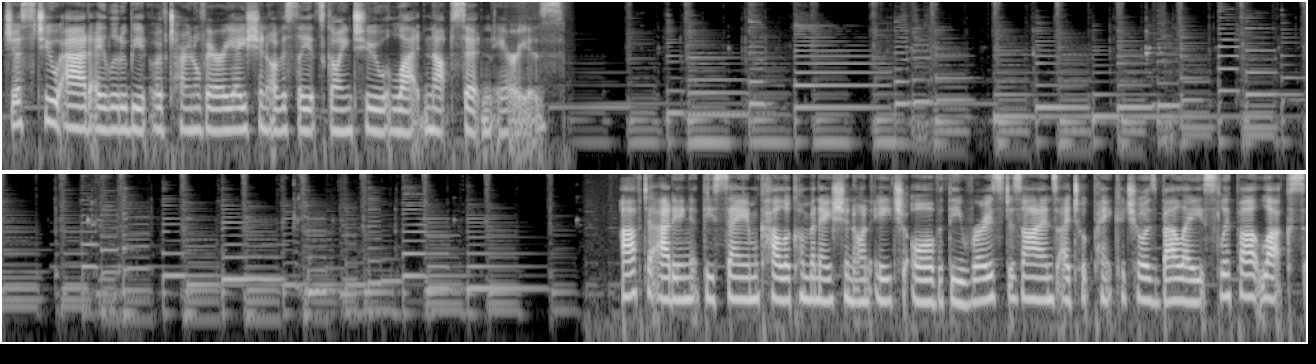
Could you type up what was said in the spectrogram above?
just to add a little bit of tonal variation. Obviously, it's going to lighten up certain areas. After adding the same color combination on each of the rose designs, I took Paint Couture's Ballet Slipper Lux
